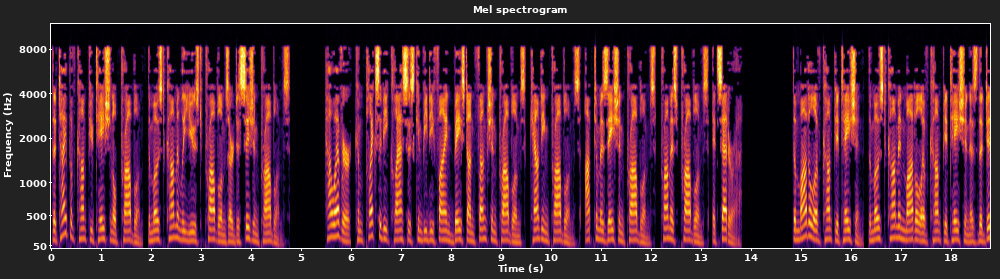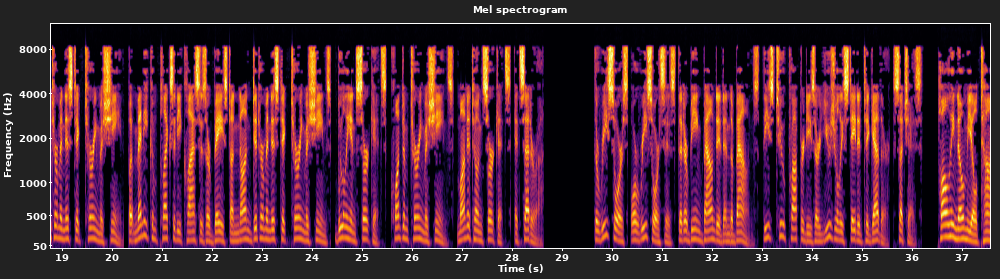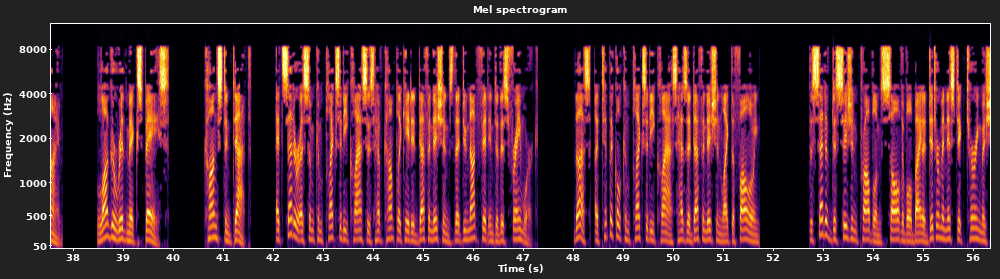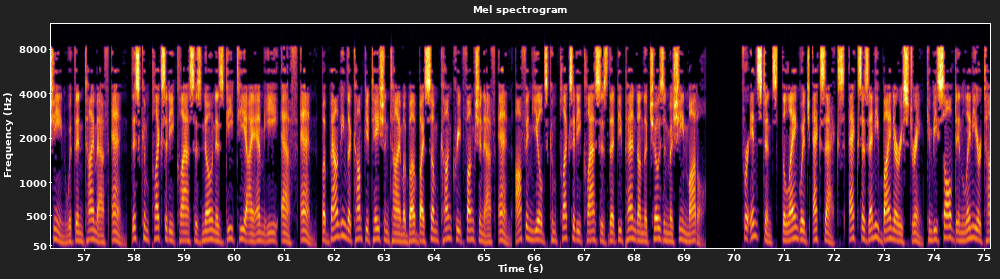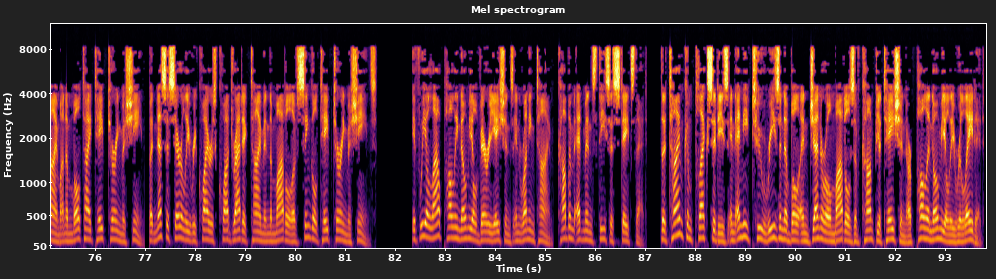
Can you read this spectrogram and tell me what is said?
The type of computational problem, the most commonly used problems are decision problems. However, complexity classes can be defined based on function problems, counting problems, optimization problems, promise problems, etc. The model of computation – The most common model of computation is the deterministic Turing machine, but many complexity classes are based on non-deterministic Turing machines, Boolean circuits, quantum Turing machines, monotone circuits, etc. The resource or resources that are being bounded and the bounds, these two properties are usually stated together, such as polynomial time, logarithmic space, constant depth, etc. Some complexity classes have complicated definitions that do not fit into this framework. Thus, a typical complexity class has a definition like the following the set of decision problems solvable by a deterministic Turing machine within time f n. This complexity class is known as DTIME f n, but bounding the computation time above by some concrete function f n often yields complexity classes that depend on the chosen machine model. For instance, the language XX, X as any binary string can be solved in linear time on a multi-tape Turing machine, but necessarily requires quadratic time in the model of single-tape Turing machines. If we allow polynomial variations in running time, Cobham-Edmonds thesis states that the time complexities in any two reasonable and general models of computation are polynomially related.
